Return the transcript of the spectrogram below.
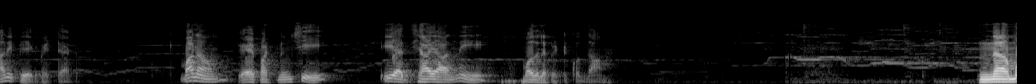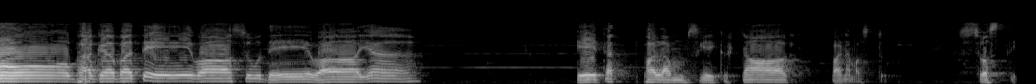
అని పేరు పెట్టారు. మనం రేపటి నుంచి ఈ అధ్యాయాన్ని మొదలు పెట్టుకుందాం. నమో భగవతే వాసుదేవాయ. ఏతత్ ఫలం శ్రీకృష్ణార్పణమస్తు. స్వస్తి.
